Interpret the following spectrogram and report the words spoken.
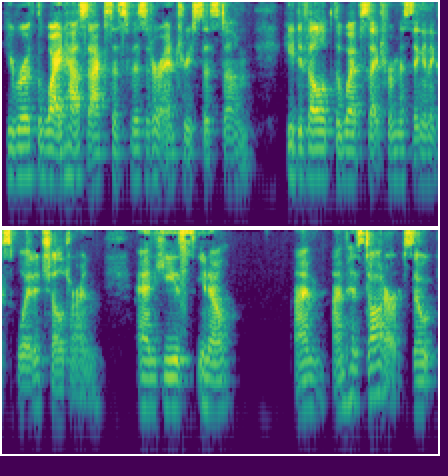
He wrote the White House Access Visitor Entry System. He developed the website for missing and exploited children. And he's, you know, I'm I'm his daughter. So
